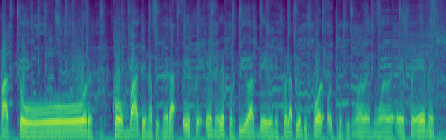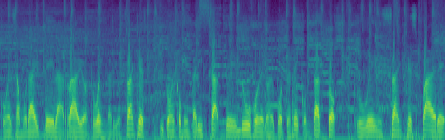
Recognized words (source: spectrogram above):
Factor combate en la primera FM deportiva de Venezuela, PNP Sport 899 FM, con el samurái de la radio Rubén Darío Sánchez y con el comentarista de lujo de los deportes de contacto Rubén Sánchez Padre,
